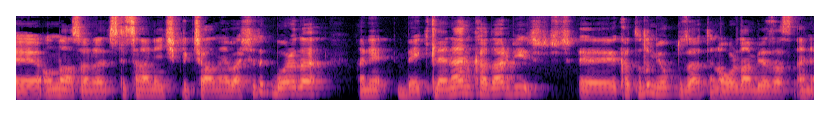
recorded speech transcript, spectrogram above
Ee, ondan sonra işte sahneye çıktık çalmaya başladık. Bu arada hani beklenen kadar bir e, katılım yoktu zaten. Oradan biraz aslında hani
